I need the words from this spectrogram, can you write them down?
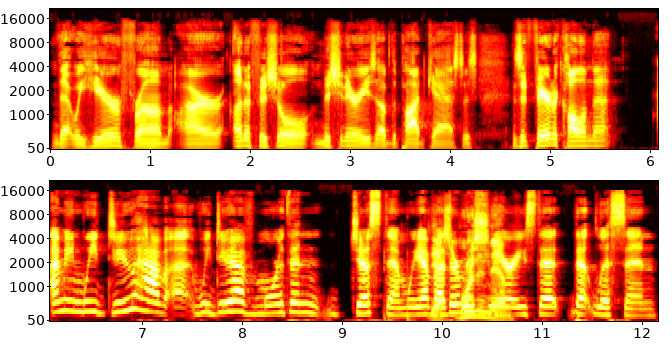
that we hear from our unofficial missionaries of the podcast. Is is it fair to call them that? I mean, we do have uh, we do have more than just them. We have Yes, other more than them. missionaries that that listen.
